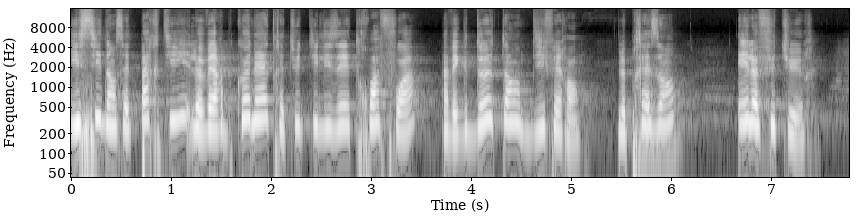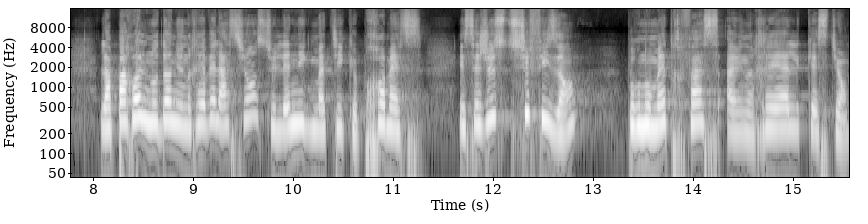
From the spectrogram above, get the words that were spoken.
Ici, dans cette partie, le verbe connaître est utilisé trois fois avec deux temps différents, le présent et le futur. La parole nous donne une révélation sur l'énigmatique promesse, et c'est juste suffisant pour nous mettre face à une réelle question.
